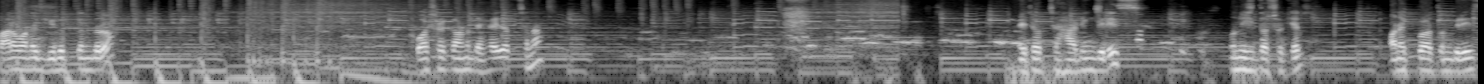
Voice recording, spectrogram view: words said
পারমাণবিক বিদ্যুৎ কেন্দ্র। কুয়াশার কারণে দেখাই যাচ্ছে না। এটা হচ্ছে হার্ডিং ব্রিজ উনিশ দশকের অনেক পুরাতন ব্রিজ।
